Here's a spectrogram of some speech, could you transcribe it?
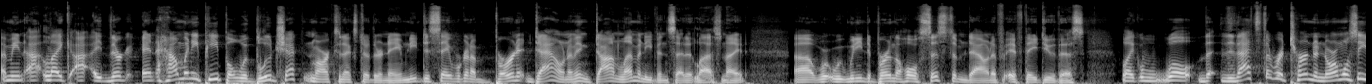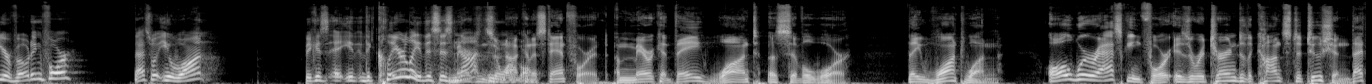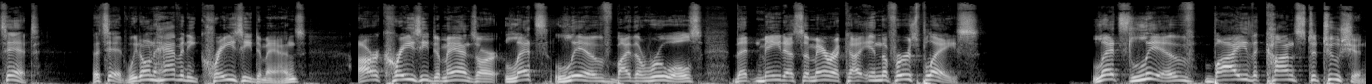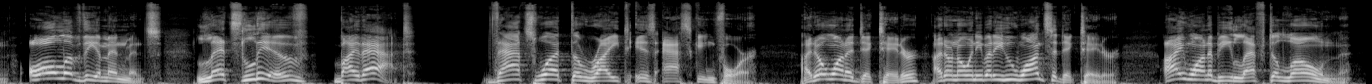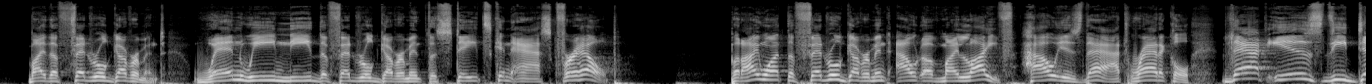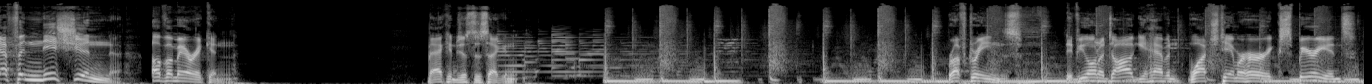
I mean, uh, like I, they're and how many people with blue check marks next to their name need to say we're going to burn it down? I think Don Lemon even said it last night. Uh, we we need to burn the whole system down if if they do this. Like, well, th- that's the return to normalcy you're voting for. That's what you want. Because it, it- clearly this is Americans not are not going to stand for it. America, they want a civil war. They want one. All we're asking for is a return to the Constitution. That's it. That's it. We don't have any crazy demands. Our crazy demands are let's live by the rules that made us America in the first place. Let's live by the Constitution. All of the amendments. Let's live by that. That's what the right is asking for. I don't want a dictator. I don't know anybody who wants a dictator. I want to be left alone by the federal government. When we need the federal government, the states can ask for help. But I want the federal government out of my life. How is that radical? That is the definition of American. Back in just a second. Ruff Greens. If you own a dog, you haven't watched him or her experience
